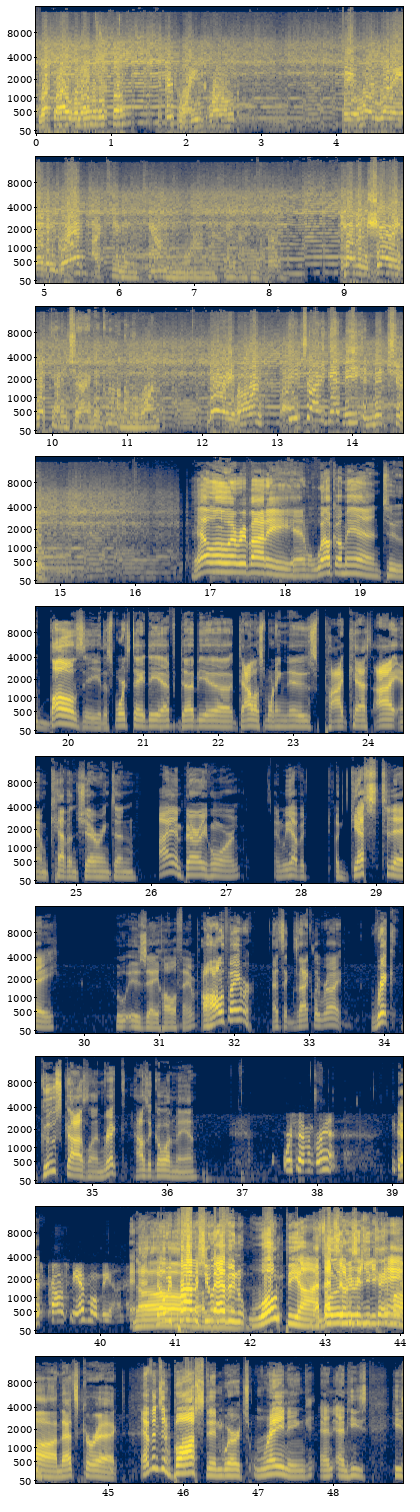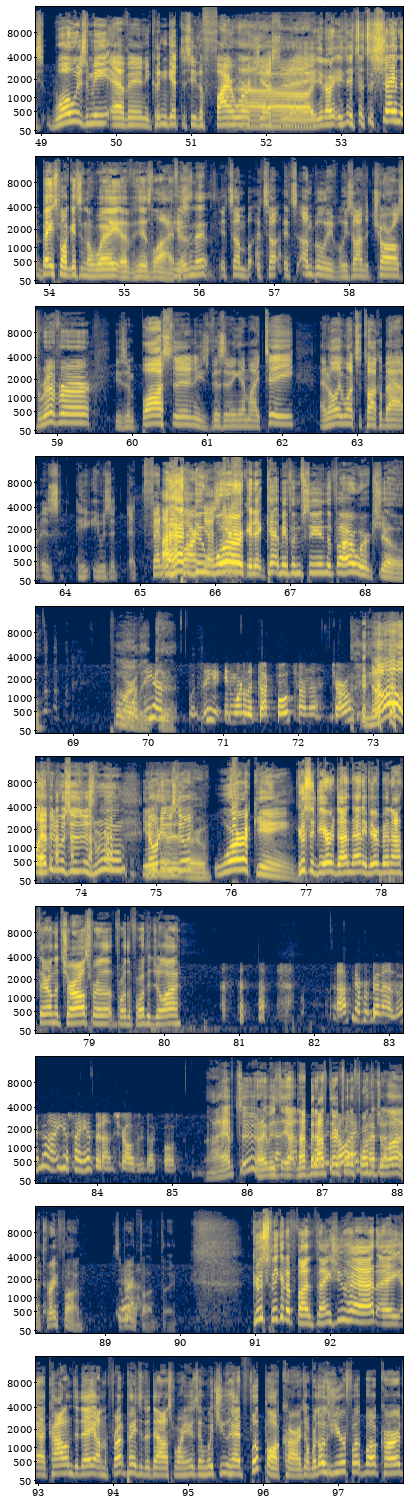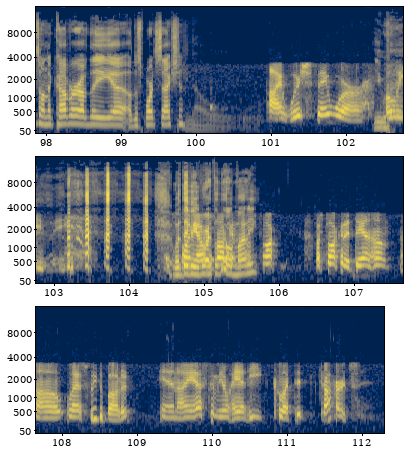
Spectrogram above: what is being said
What the hell's the name of this song? Is this Wayne's World? The award-winning Evan Grant, I can't even count anymore on my fingers and toes. Kevin Sherrington, Kevin Sherrington, ground number one. Barry Horn, He tried to get me in mid-chew. Hello, everybody, and welcome in to Ballzy, the Sports Day DFW Dallas Morning News podcast. I am Kevin Sherrington. I am Barry Horn, and we have a, a guest today who is a Hall of Famer. A Hall of Famer. That's exactly right. Rick Goose Gosselin. Rick, how's it going, man? Where's Evan Grant? You guys promised me Evan won't be on. No, we promise no, you no, Evan no. won't be on. That's, the only reason, reason you came, on. That's correct. Evan's in Boston where it's raining, and, and he's he's woe is me, Evan. He couldn't get to see the fireworks Uh, yesterday. you know, it's it's a shame that baseball gets in the way of his life, He's- isn't it? It's un- it's uh, it's unbelievable. He's on the Charles River. He's in Boston. He's visiting MIT, and all he wants to talk about is he, he was at, at Fenway I had Park to do yesterday. work, and it kept me from seeing the fireworks show. Poor Was he on? Was he in one of the duck boats on the Charles? No, Evan was in his room. You know He what he was was in his doing? room. Working. Goose, have you ever done that? Have you ever been out there on the Charles for for the Fourth of July? I've never been on. well, No, yes, I have been on the Charles in a duck boat. I have too. I was, I've been out there for the Fourth of but I've been July. It's very fun. It's a very fun thing. Goose, speaking of fun things, you had a, uh column today on the front page of the Dallas Morning News in which you had football cards. Were those your football cards on the cover of the uh, of the sports section? No. I wish they were. You- Believe me. Would they be I was worth a little talking- money? I was, talk, I was talking to Dan Hunt uh, last week about it, and I asked him, you know, had he collected cards?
